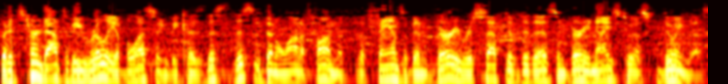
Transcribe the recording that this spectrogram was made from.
but it's turned out to be really a blessing because this this has been a lot of fun. The, the fans have been very receptive to this and very nice to us doing this.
